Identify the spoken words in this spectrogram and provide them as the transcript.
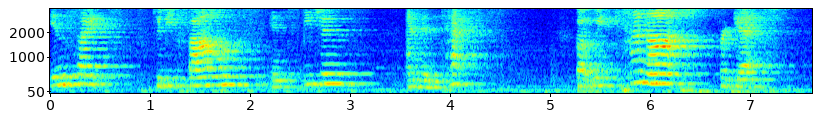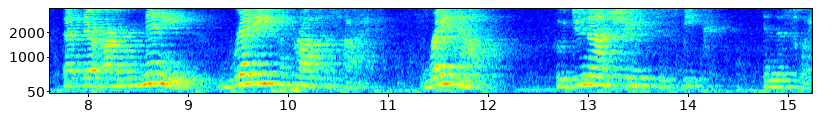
insights to be found in speeches and in texts but we cannot forget that there are many ready to prophesy right now who do not choose to speak in this way.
